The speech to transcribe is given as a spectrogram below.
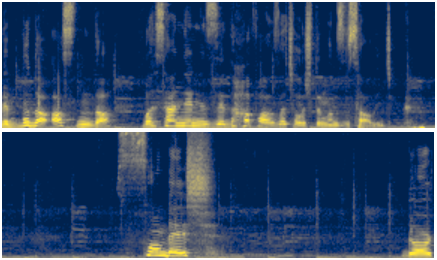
ve bu da aslında basenlerinizi daha fazla çalıştırmanızı sağlayacak. Son 5 4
